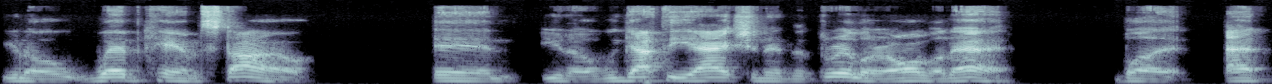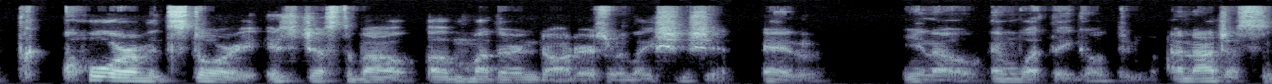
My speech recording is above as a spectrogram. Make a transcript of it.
you know webcam style, and you know we got the action and the thriller, all of that. But at the core of its story, it's just about a mother and daughter's relationship, and you know, and what they go through. And I just,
